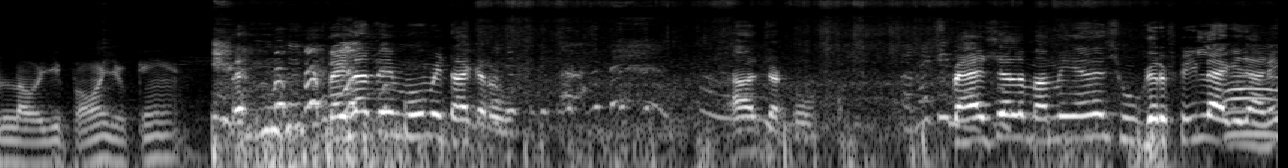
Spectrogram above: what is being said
ਲਓ ਜੀ ਪਹੁੰਚ ਚੁੱਕੇ ਆ। ਪਹਿਲਾਂ ਤੇ ਮੂੰਹ ਮਿੱਠਾ ਕਰੋ। ਆ ਚੱਕੋ। ਸਪੈਸ਼ਲ ਮੰਮੀ ਇਹਨੇ ਸ਼ੂਗਰ ਫ੍ਰੀ ਲੈ ਕੇ ਜਾਣੀ।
